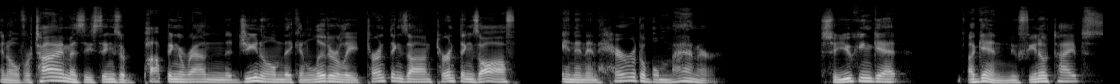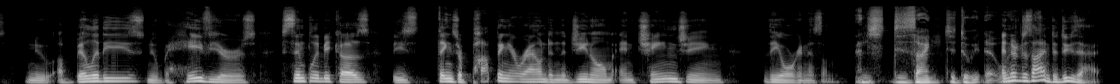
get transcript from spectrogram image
And over time, as these things are popping around in the genome, they can literally turn things on, turn things off in an inheritable manner. So you can get, again, new phenotypes, new abilities, new behaviors, simply because these things are popping around in the genome and changing the organism. And it's designed to do it that way. And they're designed to do that.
